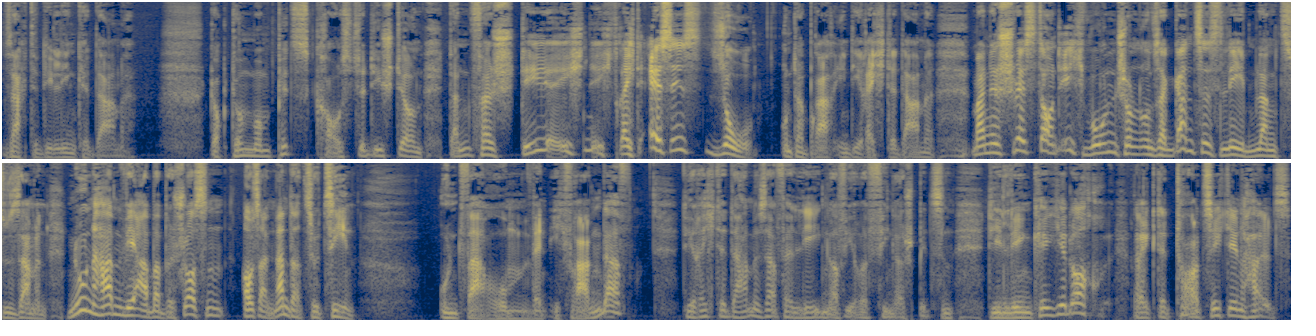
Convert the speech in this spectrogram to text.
sagte die linke Dame. Dr. Mumpitz krauste die Stirn. Dann verstehe ich nicht recht. Es ist so, unterbrach ihn die rechte Dame. Meine Schwester und ich wohnen schon unser ganzes Leben lang zusammen. Nun haben wir aber beschlossen, auseinanderzuziehen. Und warum, wenn ich fragen darf? Die rechte Dame sah verlegen auf ihre Fingerspitzen, die linke jedoch reckte trotzig den Hals.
